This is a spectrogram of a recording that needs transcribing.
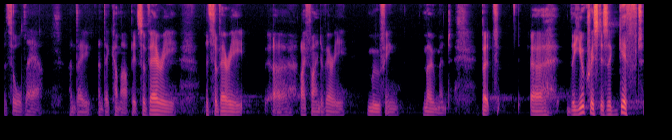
It's all there, and they and they come up. It's a very, it's a very, uh, I find a very moving moment. But uh, the Eucharist is a gift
